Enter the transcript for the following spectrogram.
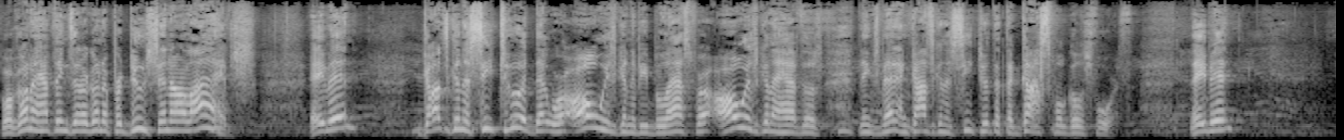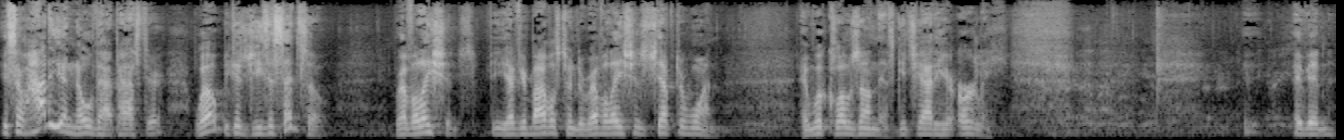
We're going to have things that are going to produce in our lives. Amen. God's going to see to it that we're always going to be blessed. We're always going to have those things met. And God's going to see to it that the gospel goes forth. Amen. You So, how do you know that, Pastor? Well, because Jesus said so. Revelations. If you have your Bibles, turn to Revelations chapter 1. And we'll close on this, get you out of here early. Amen.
